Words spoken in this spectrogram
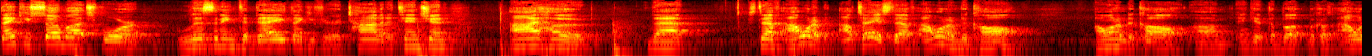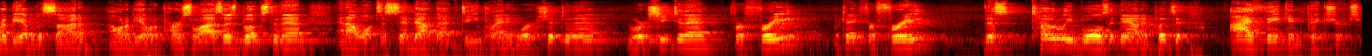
Thank you so much for listening today. Thank you for your time and attention. I hope that Steph, I want to, I'll tell you, Steph, I want him to call. I want him to call um, and get the book because I want to be able to sign them. I want to be able to personalize those books to them, and I want to send out that deed planning worksheet to them, worksheet to them for free. Okay, for free. This totally boils it down and puts it. I think in pictures.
